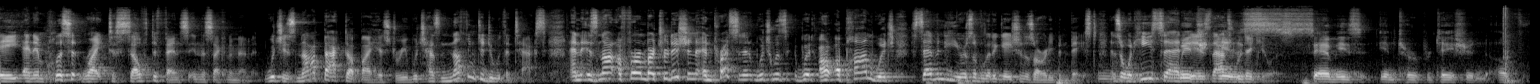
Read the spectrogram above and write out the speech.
a, an implicit right to self defense in the Second Amendment, which is not backed up by history, which has nothing to do with the text, and is not affirmed by tradition and precedent, which was which, uh, upon which 70 years of litigation has already been based. And so what he said is that's is ridiculous. Sammy's interpretation of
